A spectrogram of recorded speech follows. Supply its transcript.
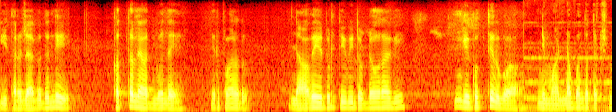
ಈ ಥರ ಜಾಗದಲ್ಲಿ ಕತ್ತಲೆ ಆದಮೇಲೆ ಇರಬಾರ್ದು. ನಾವೇ ಎದುರ್ತೀವಿ ದೊಡ್ಡವರಾಗಿ. ನಿಮಗೆ ಗೊತ್ತಿಲ್ವಾ ನಿಮ್ಮ ಅಣ್ಣ ಬಂದ ತಕ್ಷಣ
